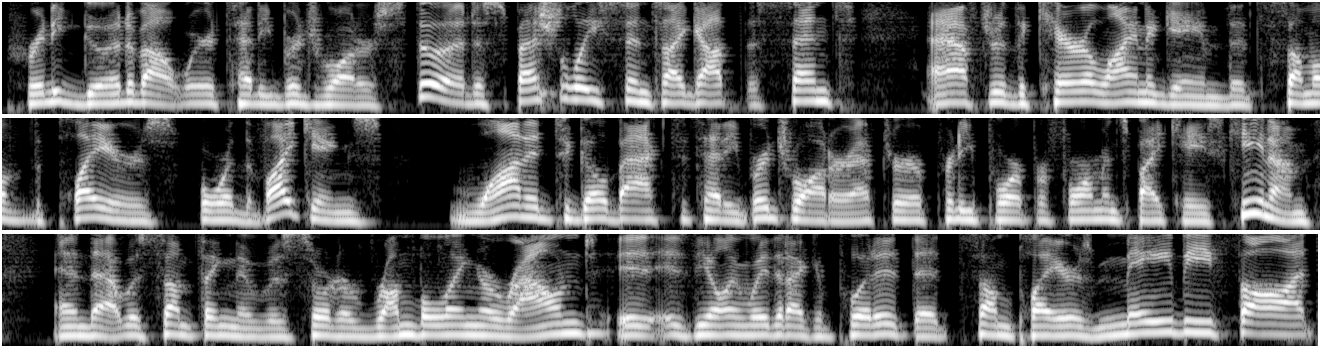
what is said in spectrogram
pretty good about where Teddy Bridgewater stood, especially since I got the sense after the Carolina game that some of the players for the Vikings wanted to go back to Teddy Bridgewater after a pretty poor performance by Case Keenum. And that was something that was sort of rumbling around, is the only way that I could put it, that some players maybe thought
